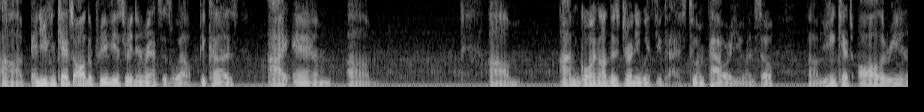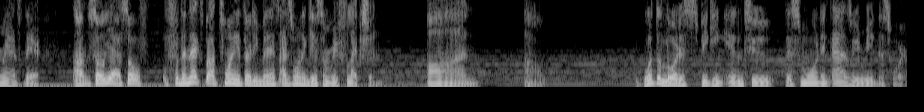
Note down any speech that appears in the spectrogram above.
Um, and you can catch all the previous reading rants as well because I am um, um, I'm going on this journey with you guys to empower you. And so um, you can catch all the reading rants there. Um, so yeah, so f- for the next about 20, 30 minutes, I just want to give some reflection on um, what the Lord is speaking into this morning as we read this word.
